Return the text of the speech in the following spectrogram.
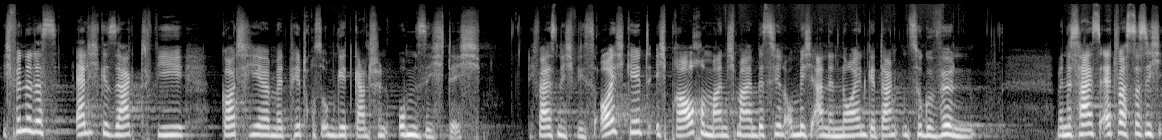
Ich finde das ehrlich gesagt, wie Gott hier mit Petrus umgeht, ganz schön umsichtig. Ich weiß nicht, wie es euch geht. Ich brauche manchmal ein bisschen, um mich an den neuen Gedanken zu gewöhnen. Wenn es heißt, etwas, das ich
